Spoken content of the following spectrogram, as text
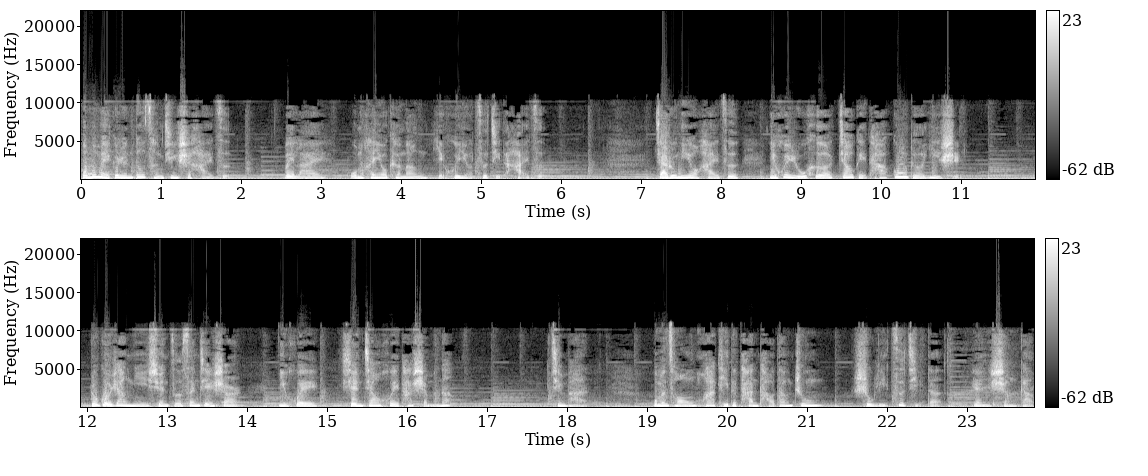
我们每个人都曾经是孩子，未来我们很有可能也会有自己的孩子。假如你有孩子，你会如何教给他功德意识？如果让你选择三件事儿，你会先教会他什么呢？今晚，我们从话题的探讨当中梳理自己的人生感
